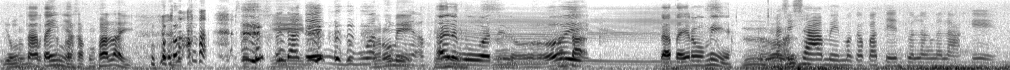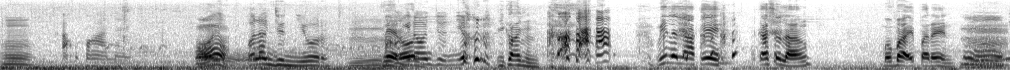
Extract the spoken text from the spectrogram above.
Yung tatay niya. Sa akong palay. si, Ay, dati, nagbubuhat Mang Rumi. din ako. Ay, nagbubuhat din. oh. Oy. Tatay Romy. Mm. Kasi sa amin, magkapatid, walang lalaki. Mm. Ako panganay. Oo. Walang junior. Mm. Meron. Ginawang junior. Ikaw ano? May lalaki. Kaso lang, babae pa rin. Mm.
